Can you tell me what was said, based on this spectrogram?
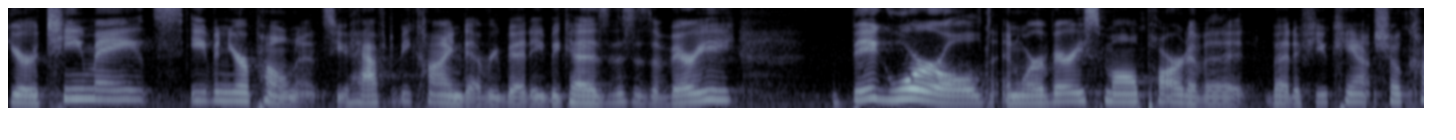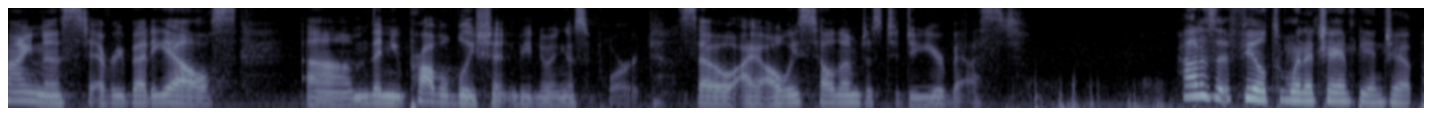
your teammates, even your opponents. You have to be kind to everybody because this is a very big world and we're a very small part of it. But if you can't show kindness to everybody else, um, then you probably shouldn't be doing a support. So I always tell them just to do your best. How does it feel to win a championship?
